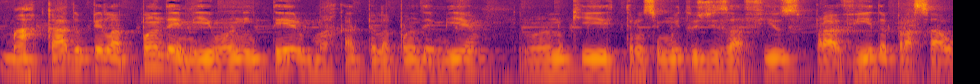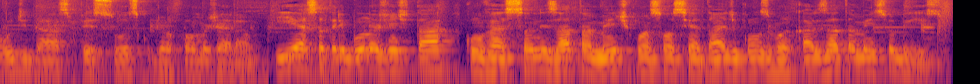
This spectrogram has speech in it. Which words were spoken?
marcado pela pandemia, um ano inteiro marcado pela pandemia um ano que trouxe muitos desafios para a vida, para a saúde das pessoas de uma forma geral. E essa tribuna a gente está conversando exatamente com a sociedade, com os bancários, exatamente sobre isso.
